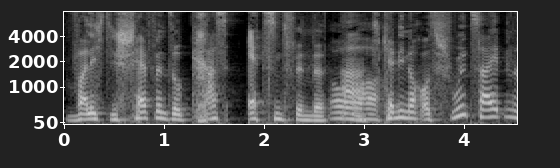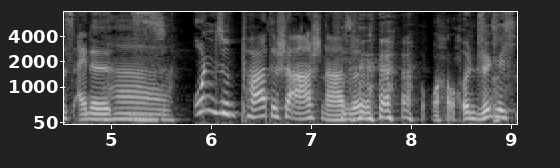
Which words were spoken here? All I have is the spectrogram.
weil ich die Chefin so krass ätzend finde. Oh. Ah, ich kenne die noch aus Schulzeiten, ist eine Ah. unsympathische Arschnase. Wow. Und wirklich,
